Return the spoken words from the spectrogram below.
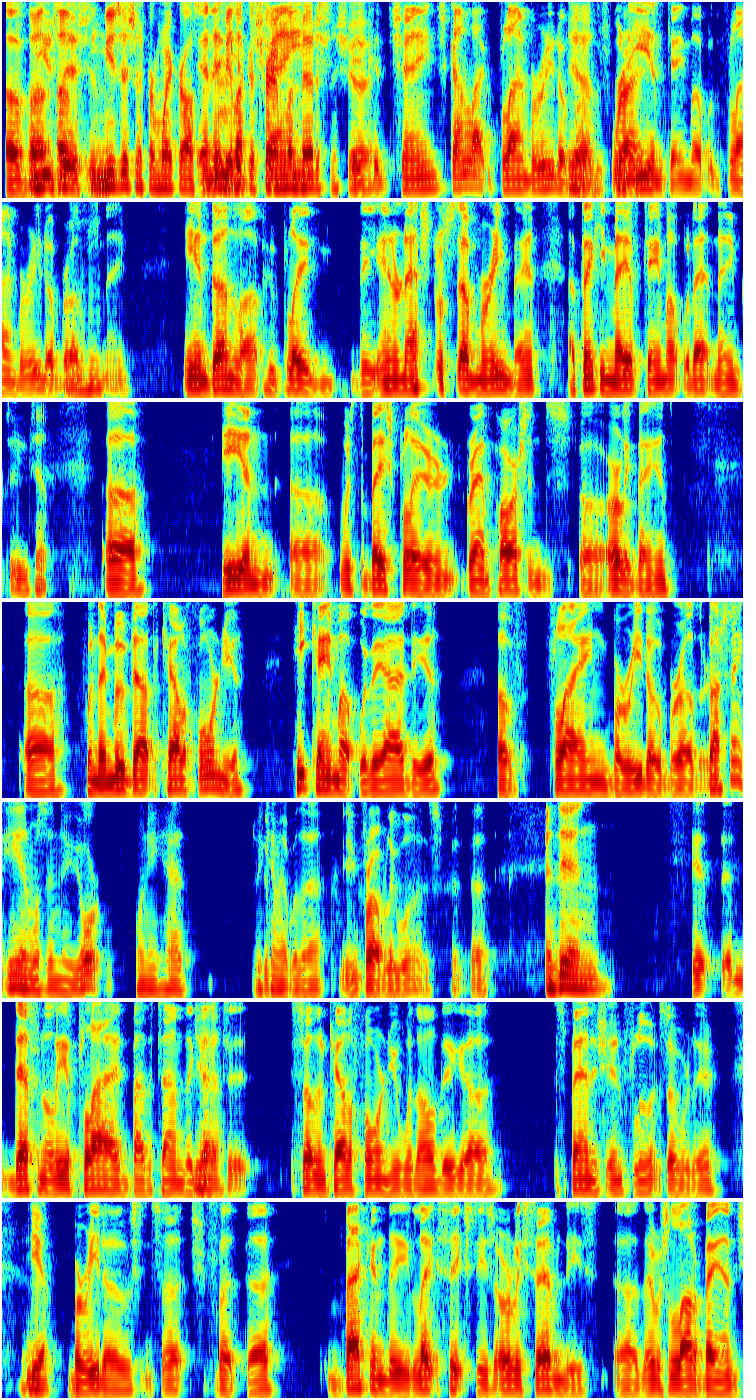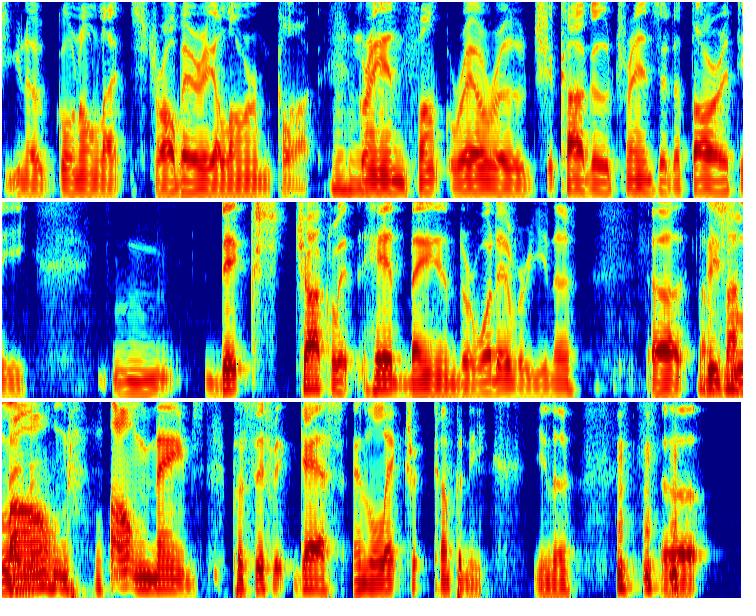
of Uh, musicians. musician from Waycross. and It would be like a traveling change- medicine show. It could change, kind of like Flying Burrito Yeah, Brothers. When right. Ian came up with the Flying Burrito Brothers Mhm. name, Ian Dunlop, who played the International Submarine Band, I think he may have came up with that name too. Yep. Uh, Ian uh, was the bass player in Gram Parsons' uh, early band. Uh, when they moved out to California, he came up with the idea of Flying Burrito Brothers. but I think Ian was in New York when he had. We came up with that, he probably was, but. Uh, and then it it definitely applied by the time they Yeah. got to Southern California with all the uh, Spanish influence over there, Yeah. burritos and such. But uh, back in the late '60s, early '70s, uh, there was a lot of bands, you know, going on like Strawberry Alarm Clock, mhm. Grand Funk Railroad, Chicago Transit Authority, mm, Dick's Chocolate Headband, or whatever, you know. Uh, these long, long names: Pacific Gas and Electric Company, you know. uh,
